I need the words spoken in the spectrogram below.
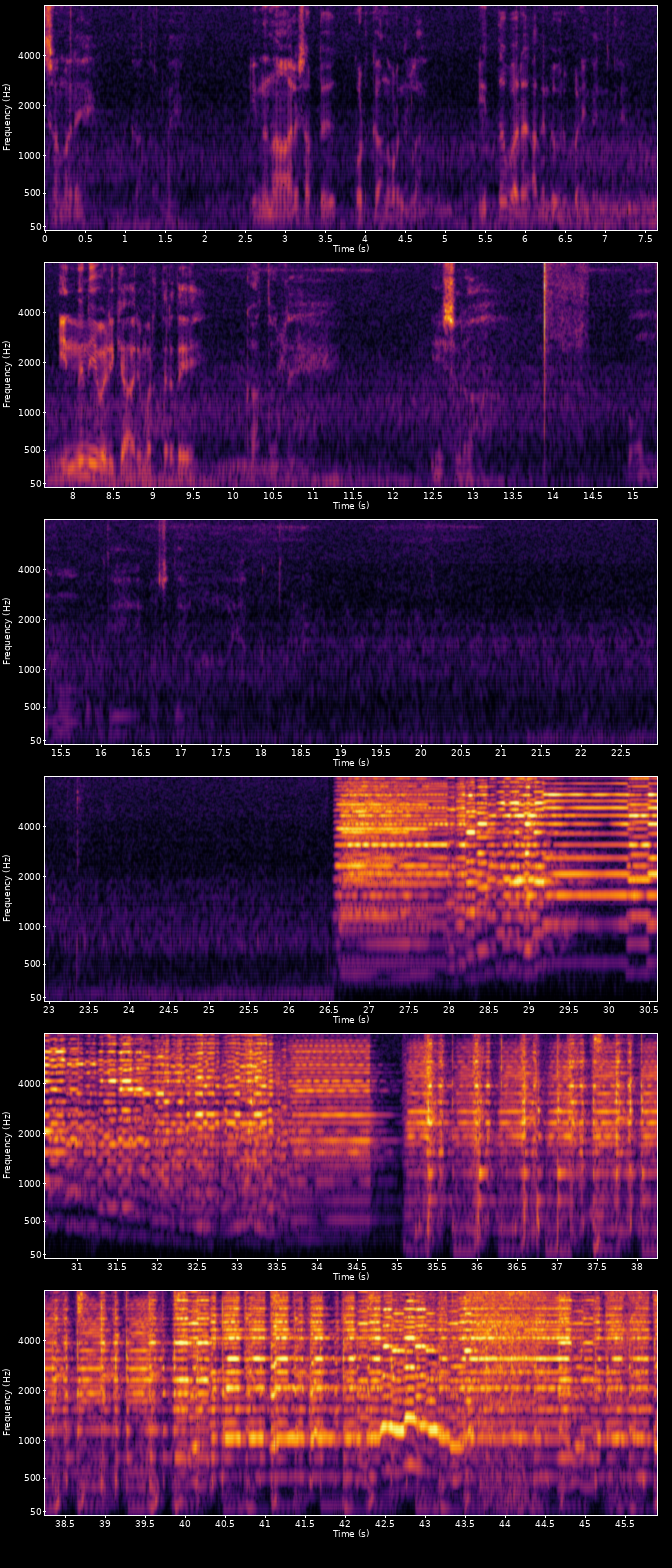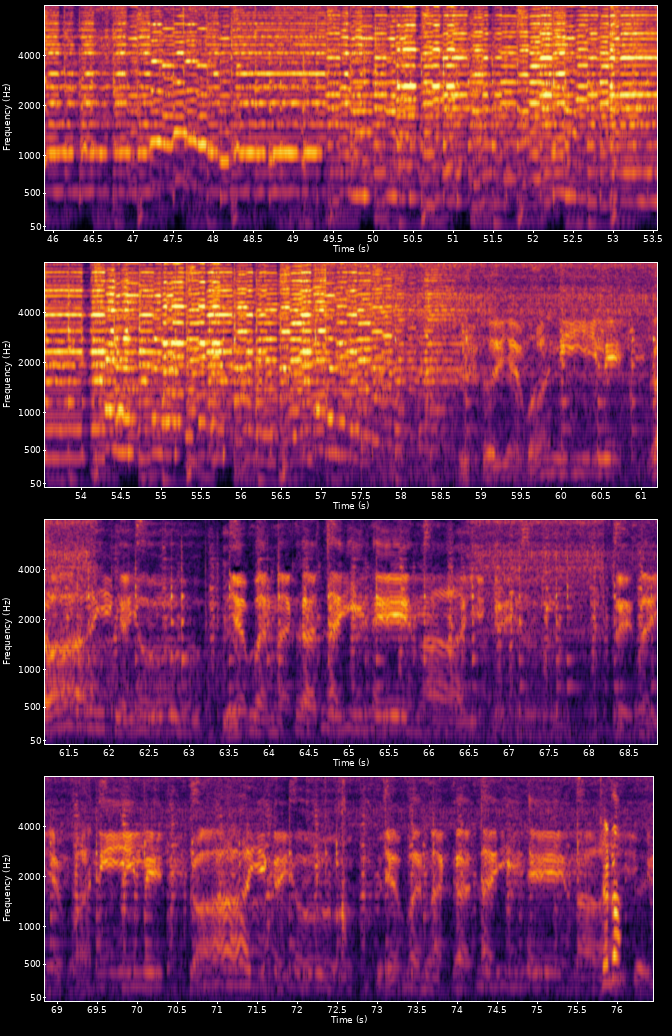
ആശാമാരെ കാത്തോളണേ ഇന്ന് നാല് ഷർട്ട് കൊടുക്കാന്ന് പറഞ്ഞില്ല ഇത്തവരെ അതിന്റെ ഒരു പണി കഴിഞ്ഞിട്ടില്ല. ഇന്ന് നീ വഴിക്ക് ആരും വരുത്തരുതേ കാത്തോളണേ ഈശ്വര. ഓം നമോ ഹൃദയവനിയിലെ ഗായികയോ യവന കഥയിലെ നായികയോ ഹൃദയവനിയിലെ ഗായികയോ യവന കഥയിലെ ചേട്ടാ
